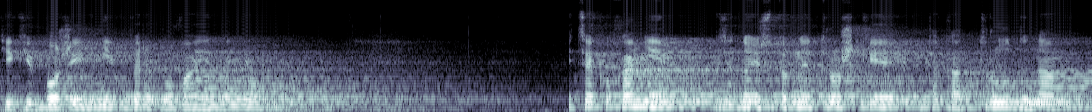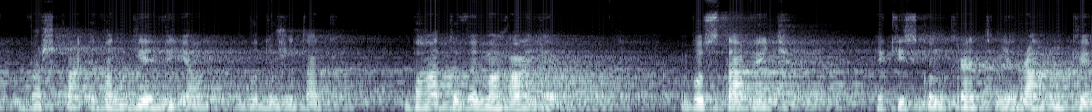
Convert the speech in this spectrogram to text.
Тільки Божий гнів перебуває на ньому. І це кохані, з одної сторони, трошки така трудна, важка Евангелія, бо дуже так багато вимагає, бо ставить якісь конкретні рамки,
